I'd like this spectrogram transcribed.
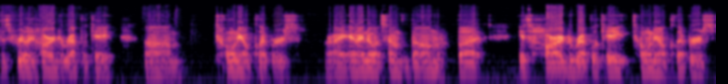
that's really hard to replicate. Um, toenail clippers, right? And I know it sounds dumb, but it's hard to replicate toenail clippers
